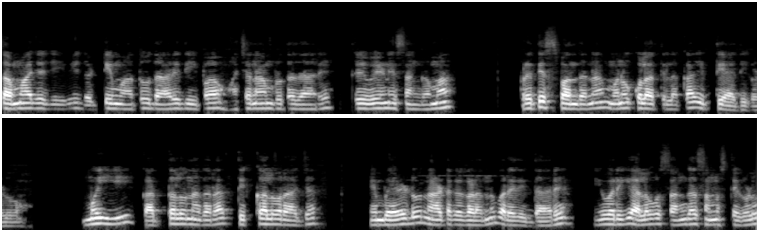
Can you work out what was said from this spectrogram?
ಸಮಾಜಜೀವಿ, ಗಟ್ಟಿಮಾತು, ದಾರಿದೀಪ, ವಚನಾಮೃತಧಾರೆ, ತ್ರಿವೇಣಿ ಸಂಗಮ, ಪ್ರತಿಸ್ಪಂದನ, ಮನುಕುಲ ತಿಲಕ ಇತ್ಯಾದಿಗಳು. ಮೊಯ್ಯಿ, ಕತ್ತಲು ನಗರ, ತಿಕ್ಕಲು ರಾಜ ಎಂಬ ಎರಡು ನಾಟಕಗಳನ್ನು ಬರೆದಿದ್ದಾರೆ. ಇವರಿಗೆ ಹಲವು ಸಂಘ ಸಂಸ್ಥೆಗಳು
